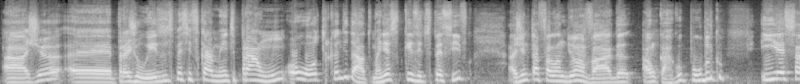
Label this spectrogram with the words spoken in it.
haja é, prejuízo especificamente para um ou outro candidato. Mas nesse quesito específico, a gente está falando de uma vaga a um cargo público e essa,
